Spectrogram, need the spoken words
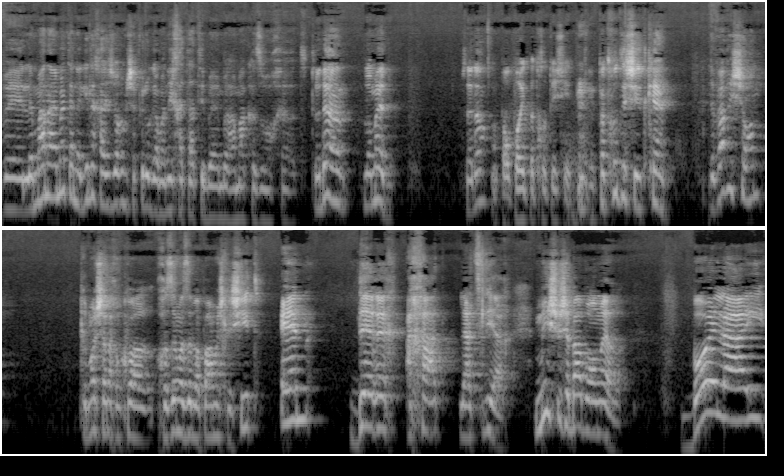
ולמען האמת אני אגיד לך, יש דברים שאפילו גם אני חטאתי בהם ברמה כזו או אחרת. אתה יודע, לומד, בסדר? אפרופו התפתחות אישית. התפתחות אישית, כן. דבר ראשון, כמו שאנחנו כבר חוזרים על זה בפעם השלישית, אין דרך אחת להצליח. מישהו שבא ואומר, בוא אליי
